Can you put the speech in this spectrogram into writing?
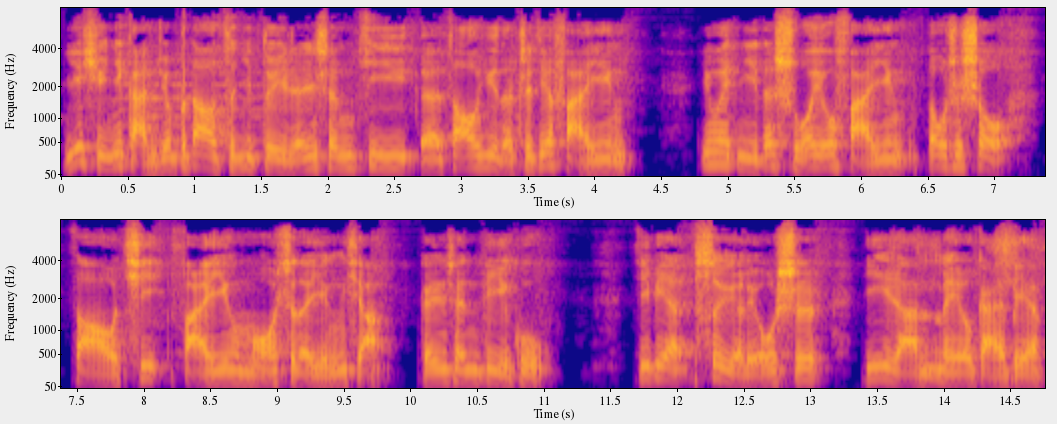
也许你感觉不到自己对人生际遇、呃遭遇的直接反应，因为你的所有反应都是受早期反应模式的影响，根深蒂固。即便岁月流失。依然没有改变。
